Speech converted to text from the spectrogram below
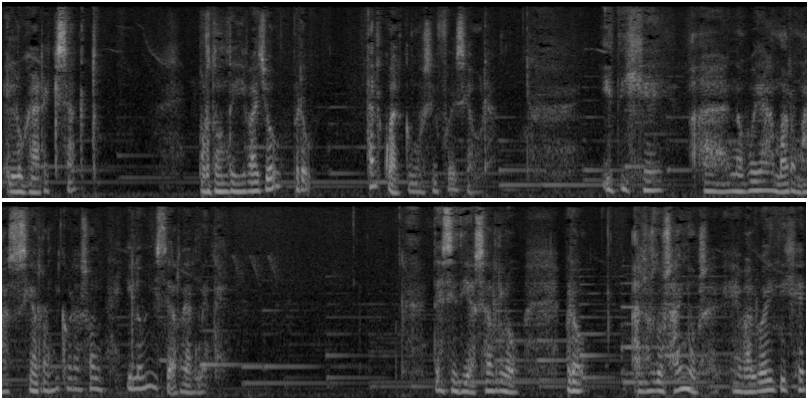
el lugar exacto, por donde iba yo, pero tal cual como si fuese ahora. Y dije, ah, no voy a amar más, cierro mi corazón y lo hice realmente. Decidí hacerlo, pero a los dos años evalué y dije,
